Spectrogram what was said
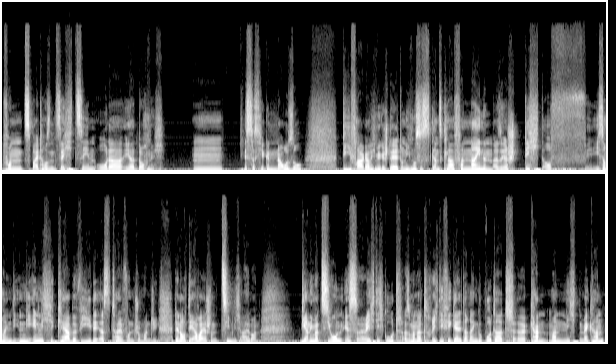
von 2016 oder eher doch nicht? Hm, ist das hier genauso? Die Frage habe ich mir gestellt und ich muss es ganz klar verneinen. Also er sticht auf, ich sag mal, in die, in die ähnliche Kerbe wie der erste Teil von Jumanji. Denn auch der war ja schon ziemlich albern. Die Animation ist richtig gut, also man hat richtig viel Geld da reingebuttert, äh, kann man nicht meckern.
